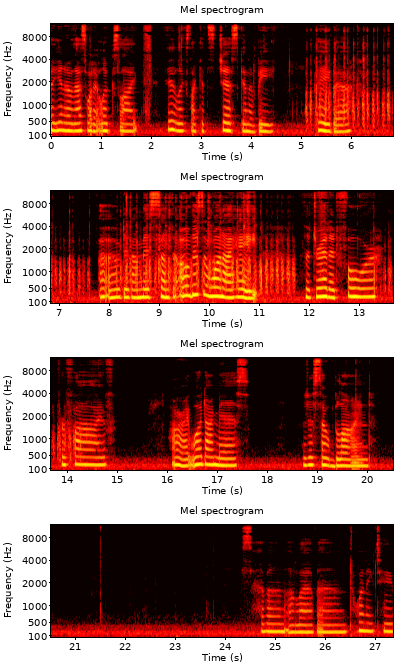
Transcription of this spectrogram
But you know, that's what it looks like. It looks like it's just gonna be payback. Uh-oh, did I miss something? Oh, this is one I hate. The dreaded four for five. All right, what did I miss? I'm just so blind. Seven, eleven, twenty-two,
